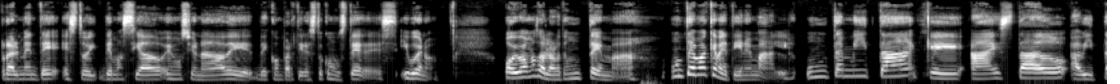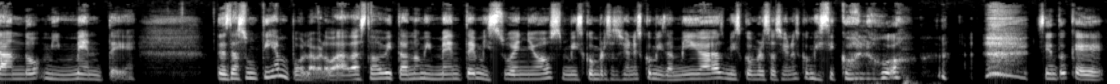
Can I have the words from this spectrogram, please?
Realmente estoy demasiado emocionada de, de compartir esto con ustedes. Y bueno, Hoy vamos a hablar de un tema, un tema que me tiene mal, un temita que ha estado habitando mi mente desde hace un tiempo, la verdad. Ha estado habitando mi mente, mis sueños, mis conversaciones con mis amigas, mis conversaciones con mi psicólogo. Siento que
